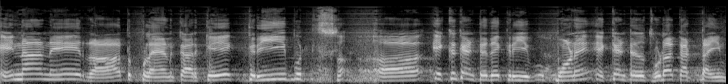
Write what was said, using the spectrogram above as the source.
ਇਹਨਾਂ ਨੇ ਰਾਤ ਪਲਾਨ ਕਰਕੇ ਕਰੀਬ 1 ਘੰਟੇ ਦੇ ਕਰੀਬ, ਪੌਣੇ 1 ਘੰਟੇ ਤੋਂ ਥੋੜਾ ਘੱਟ ਟਾਈਮ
